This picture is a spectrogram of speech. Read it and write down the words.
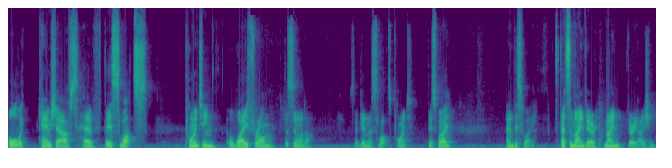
All the camshafts have their slots pointing away from the cylinder. So again, the slots point this way and this way. That's the main, main variation.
